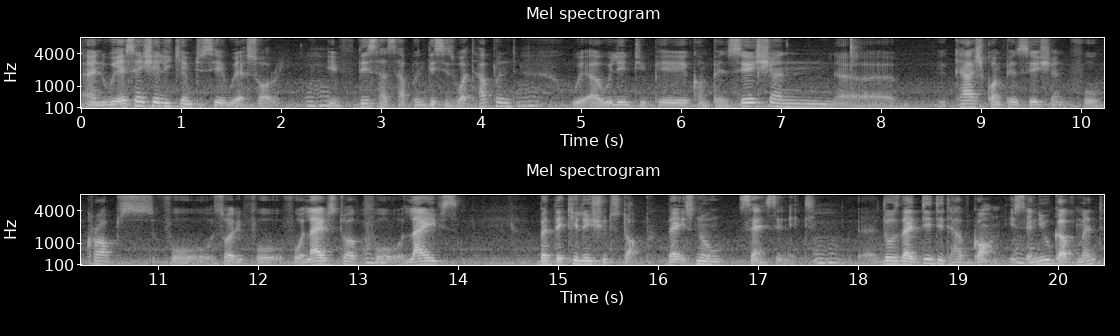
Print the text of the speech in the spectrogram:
and we essentially came to say we are sorry. If this has happened, this is what happened. We are willing to pay compensation, uh, cash compensation for crops, for sorry, for for livestock, for lives, but the killing should stop. There is no sense in it. Uh, those that did it have gone. It's a new government,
